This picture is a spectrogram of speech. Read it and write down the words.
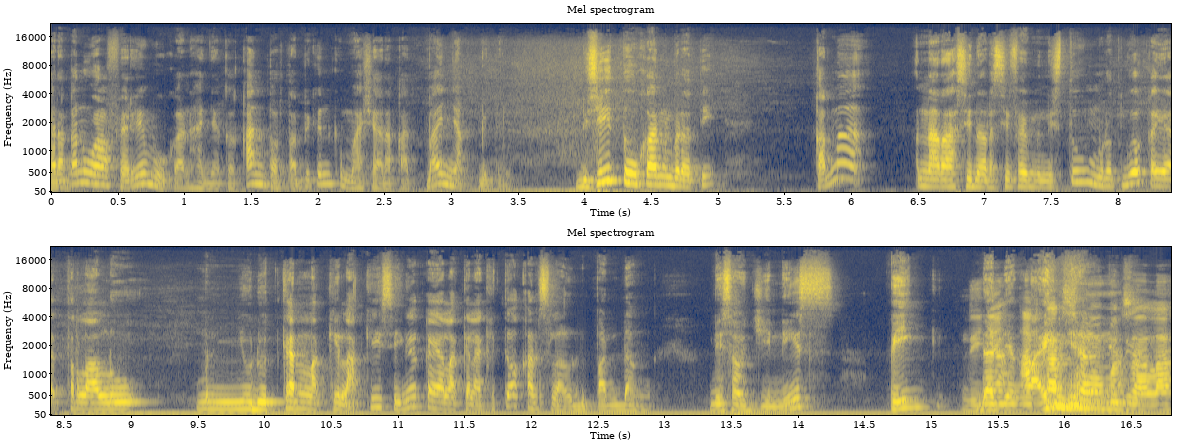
Karena kan welfare-nya bukan hanya ke kantor, tapi kan ke masyarakat banyak gitu. Di situ kan berarti karena narasi-narasi feminis tuh menurut gua kayak terlalu menyudutkan laki-laki sehingga kayak laki-laki itu akan selalu dipandang misoginis, pig Intinya dan yang akar lainnya semua gitu. masalah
